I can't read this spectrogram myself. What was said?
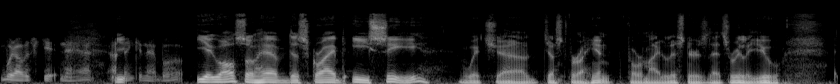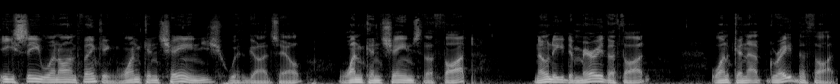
what I was getting at. I You- think in that book. You also have described EC, which, uh, just for a hint for my listeners, that's really you. EC went on thinking one can change with God's help, one can change the thought. No need to marry the thought. One can upgrade the thought.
